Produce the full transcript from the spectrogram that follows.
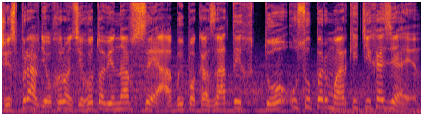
Чи справді охоронці готові на все, аби показати, хто у супермаркеті хазяїн?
